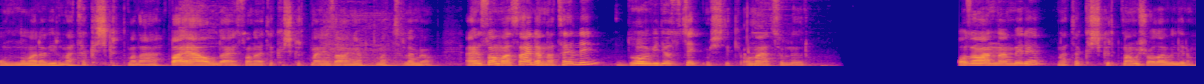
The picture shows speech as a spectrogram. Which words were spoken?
10 numara bir Nata kışkırtma daha. Bayağı oldu. En son Nata kışkırtmayı zaman yaptım hatırlamıyorum. En son Vasay'la Natalie duo videosu çekmiştik. Onu hatırlıyorum. O zamandan beri Nata kışkırtmamış olabilirim.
